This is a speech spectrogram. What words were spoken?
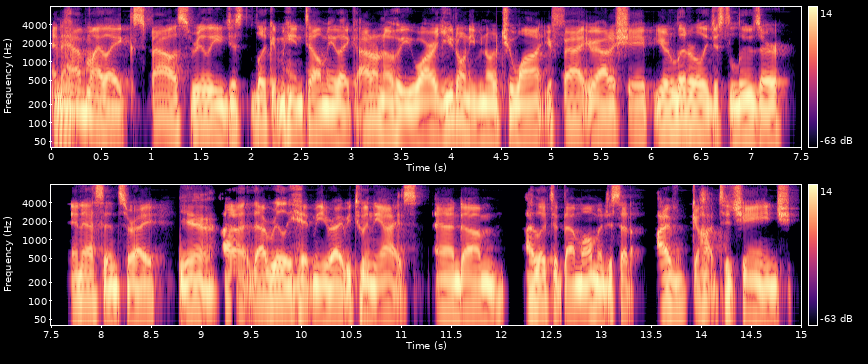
And mm-hmm. have my like spouse really just look at me and tell me like, I don't know who you are. You don't even know what you want. You're fat. You're out of shape. You're literally just a loser in essence, right? Yeah. Uh, that really hit me right between the eyes. And um, I looked at that moment, and just said, I've got to change.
